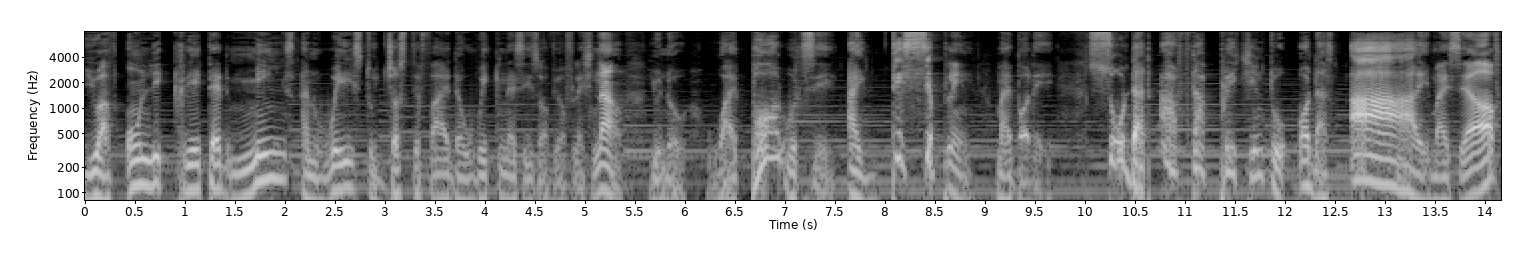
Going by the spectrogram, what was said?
you have only created means and ways to justify the weaknesses of your flesh. Now, you know why Paul would say, I discipline my body so that after preaching to others, I myself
